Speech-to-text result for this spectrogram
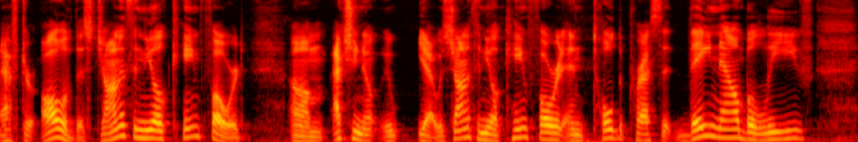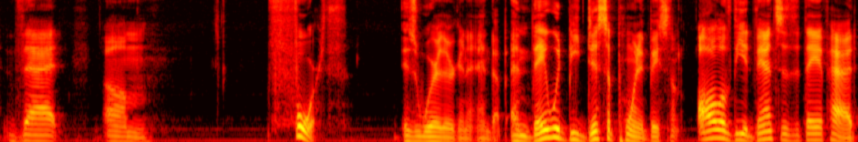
after all of this, Jonathan Neale came forward. Um, actually, no, it, yeah, it was Jonathan Neale came forward and told the press that they now believe that um, fourth is where they're going to end up. And they would be disappointed based on all of the advances that they have had.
